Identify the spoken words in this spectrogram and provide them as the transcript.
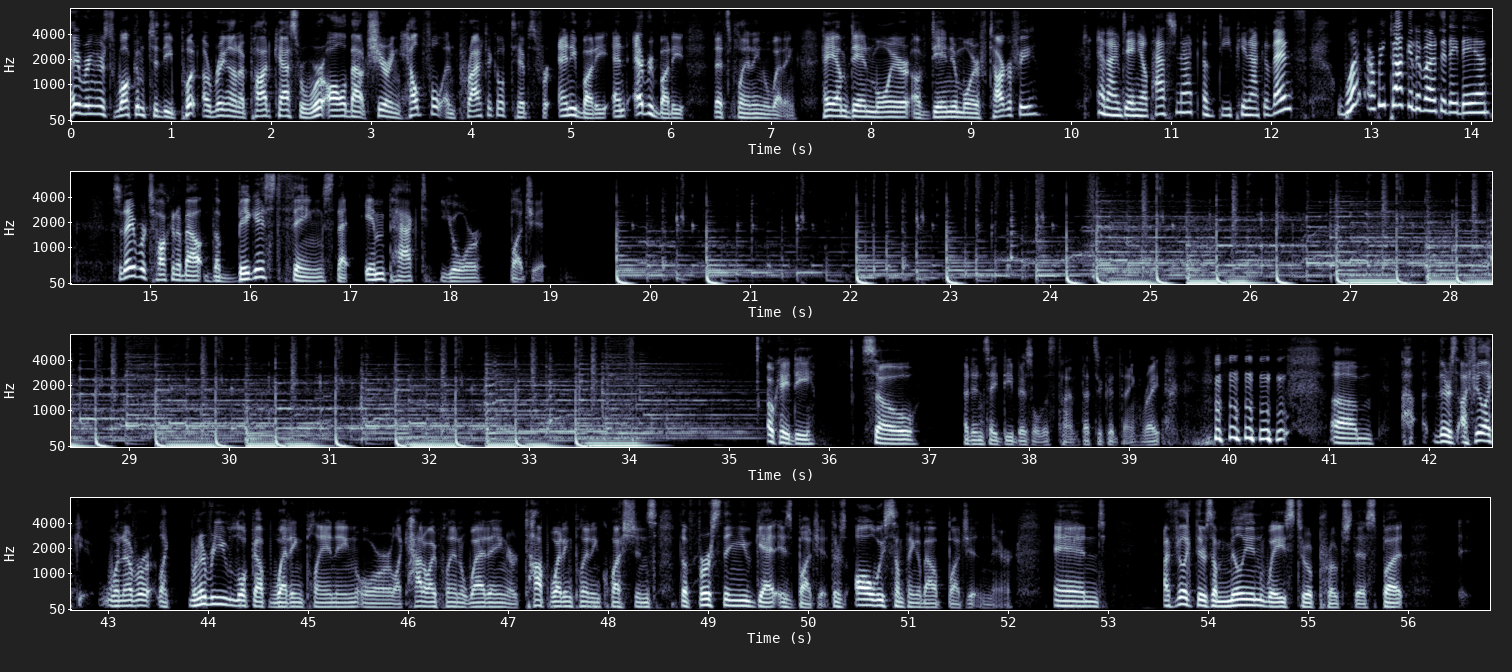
Hey, ringers, welcome to the Put a Ring on It podcast where we're all about sharing helpful and practical tips for anybody and everybody that's planning a wedding. Hey, I'm Dan Moyer of Daniel Moyer Photography. And I'm Danielle Pasternak of DPNAK Events. What are we talking about today, Dan? Today, we're talking about the biggest things that impact your budget. Okay, D. So I didn't say D Bizzle this time. That's a good thing, right? um, there's, I feel like whenever, like, whenever you look up wedding planning or like, how do I plan a wedding or top wedding planning questions, the first thing you get is budget. There's always something about budget in there. And I feel like there's a million ways to approach this, but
